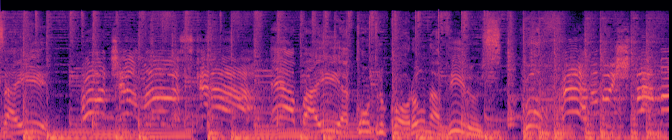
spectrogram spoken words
Sair, bote a máscara. É a Bahia contra o coronavírus. Governo do Estado.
